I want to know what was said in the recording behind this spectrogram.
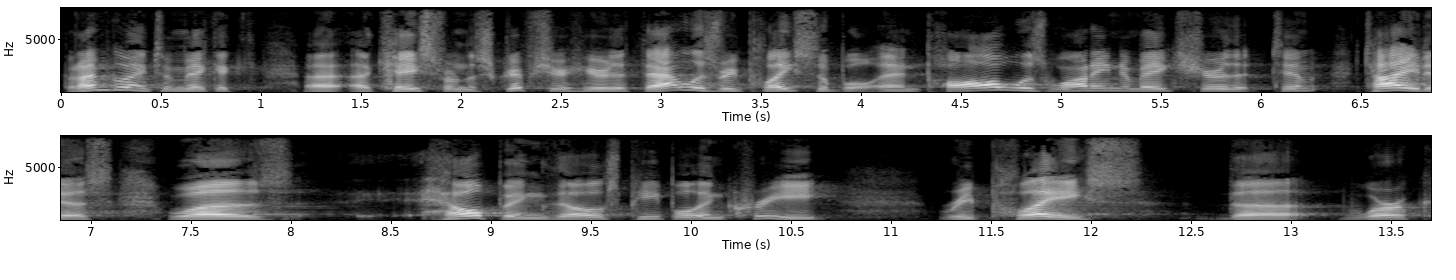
But I'm going to make a, a, a case from the scripture here that that was replaceable. And Paul was wanting to make sure that Tim, Titus was helping those people in Crete replace the work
